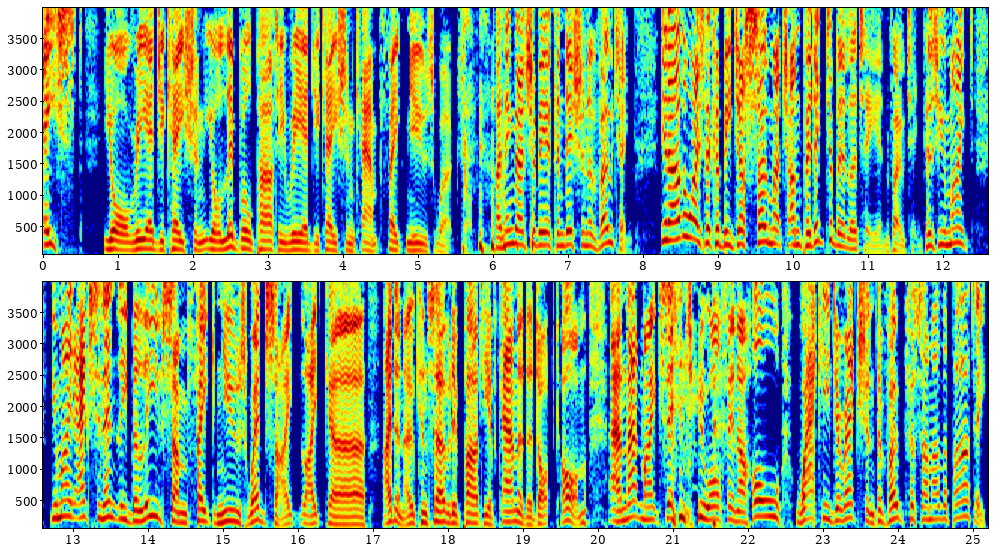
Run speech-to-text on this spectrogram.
aced your re-education, your Liberal Party re-education camp fake news workshop. I think that should be a condition of voting. You know, otherwise there could be just so much unpredictability in voting because you might you might accidentally believe some fake news website like uh, I don't know conservativepartyofcanada.com and that might send you off in a whole wacky direction to vote for some other party.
